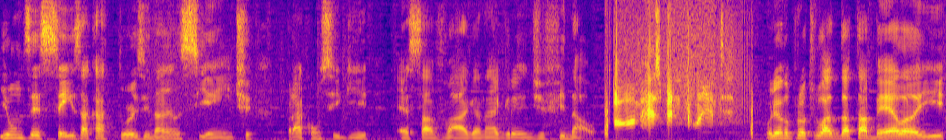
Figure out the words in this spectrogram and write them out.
e um 16 a 14 na Anciente para conseguir essa vaga na grande final. Olhando para o outro lado da tabela aí,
